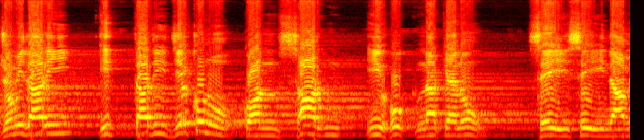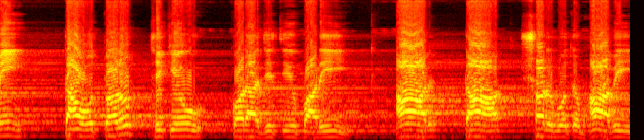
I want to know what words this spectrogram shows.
জমিদারি ইত্যাদি যে কোনো কনসার্ন ই হোক না কেন, সেই সেই নামে তাও তরফ থেকেও করা যেতে পারে। আর তা সর্বতভাবে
